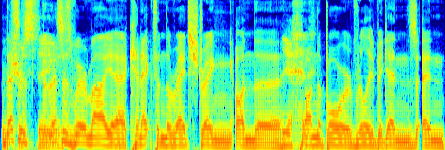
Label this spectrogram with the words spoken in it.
this is this is where my uh, connecting the red string on the yeah. on the board really begins, and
